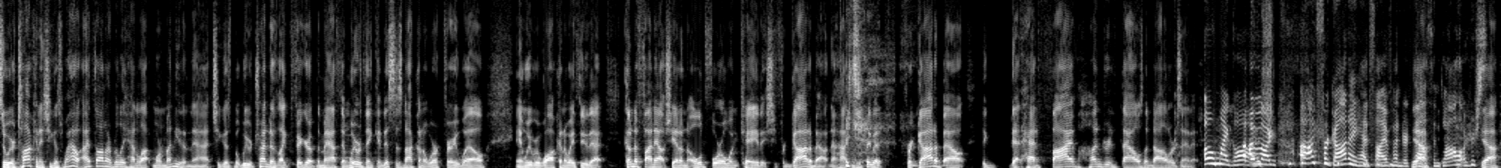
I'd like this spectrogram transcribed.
so we were talking and she goes, Wow, I thought I really had a lot more money than that. She goes, But we were trying to like figure out the math and we were thinking this is not going to work very well. And we were walking away through that. Come to find out she had an old 401k that she forgot about. Now, how you think about it? Forgot about the that had five hundred thousand dollars in it. Oh my god! I'm like, I forgot I had five hundred thousand yeah. dollars. Yeah,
